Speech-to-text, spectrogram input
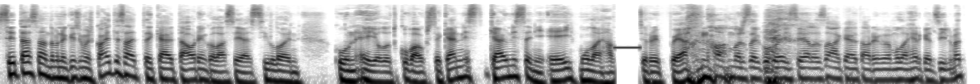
Sitten tässä on tämmöinen kysymys. Kai te saitte käyttää aurinkolasia silloin, kun ei ollut kuvauksia käynnissä, niin ei. Mulla on ihan ryppyjä naamassa, kun ei siellä saa käyttää aurinkoa, mulla on herkät silmät.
